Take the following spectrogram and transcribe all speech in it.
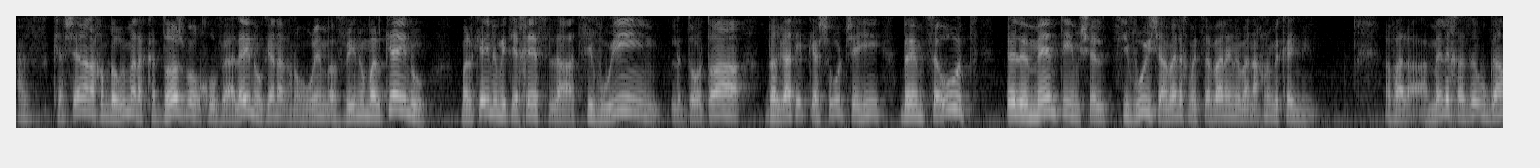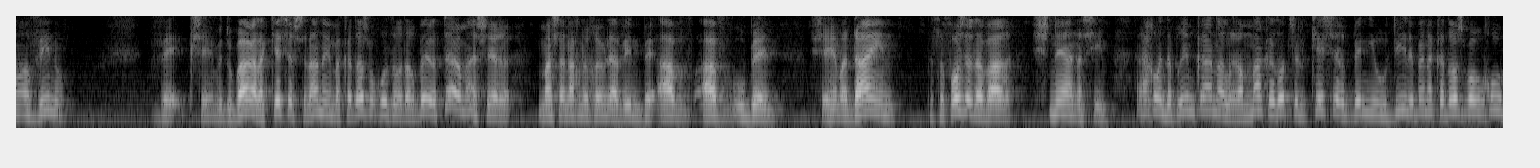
אז כאשר אנחנו מדברים על הקדוש ברוך הוא ועלינו, כן, אנחנו אומרים אבינו מלכנו. מלכנו מתייחס לציוויים, לאותה דרגת התקשרות שהיא באמצעות אלמנטים של ציווי שהמלך מצווה עלינו ואנחנו מקיימים. אבל המלך הזה הוא גם אבינו. וכשמדובר על הקשר שלנו עם הקדוש ברוך הוא זה עוד הרבה יותר מאשר מה שאנחנו יכולים להבין באב, אב ובן, שהם עדיין בסופו של דבר שני אנשים. אנחנו מדברים כאן על רמה כזאת של קשר בין יהודי לבין הקדוש ברוך הוא,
